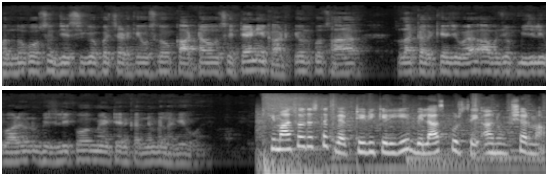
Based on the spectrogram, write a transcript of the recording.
बंदों को उस जेसी के ऊपर चढ़ के, उसको काटा, उसे टहनियाँ काट के, उनको सारा अलग करके जो है, अब जो बिजली वाले उन बिजली को मेंटेन करने में लगे हुए हैं। हिमाचल दस्तक वेब टीवी के लिए बिलासपुर से अनूप शर्मा।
